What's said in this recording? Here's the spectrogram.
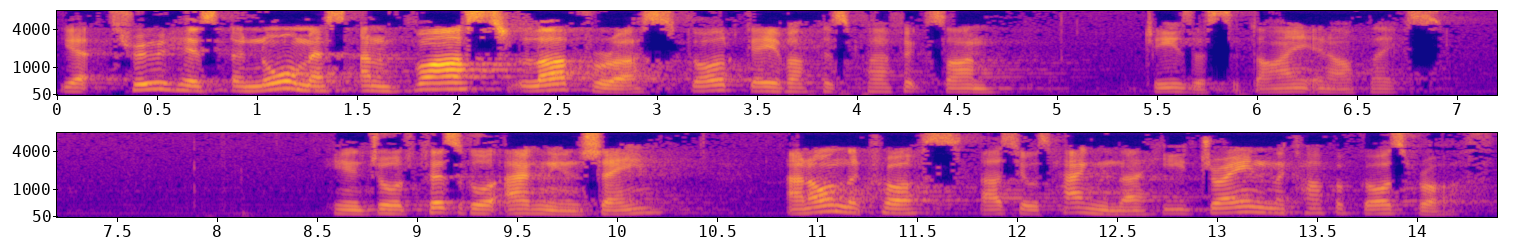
Yet, through his enormous and vast love for us, God gave up his perfect Son, Jesus, to die in our place. He endured physical agony and shame And on the cross, as he was hanging there, he drained the cup of God's wrath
